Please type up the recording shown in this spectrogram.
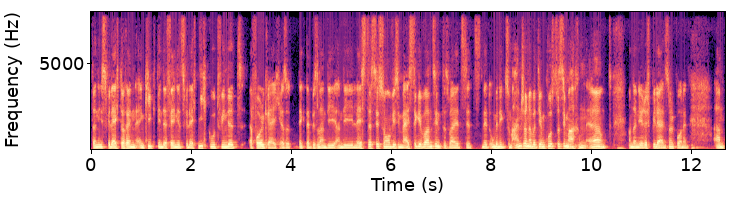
dann ist vielleicht auch ein, ein Kick, den der Fan jetzt vielleicht nicht gut findet, erfolgreich. Also deckt ein bisschen an die, an die letzte Saison, wie sie Meister geworden sind. Das war jetzt, jetzt nicht unbedingt zum Anschauen, aber die haben gewusst, was sie machen ja, und haben dann ihre Spiele 1-0 gewonnen. Ähm,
